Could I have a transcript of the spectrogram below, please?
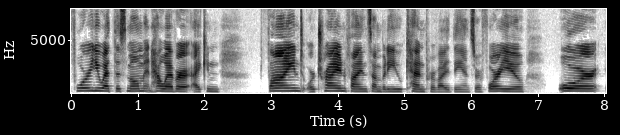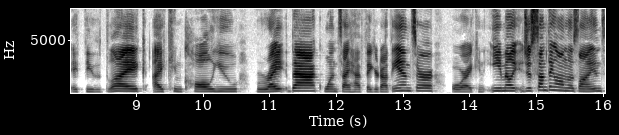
for you at this moment. However, I can find or try and find somebody who can provide the answer for you. Or if you'd like, I can call you right back once I have figured out the answer, or I can email you, just something along those lines,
